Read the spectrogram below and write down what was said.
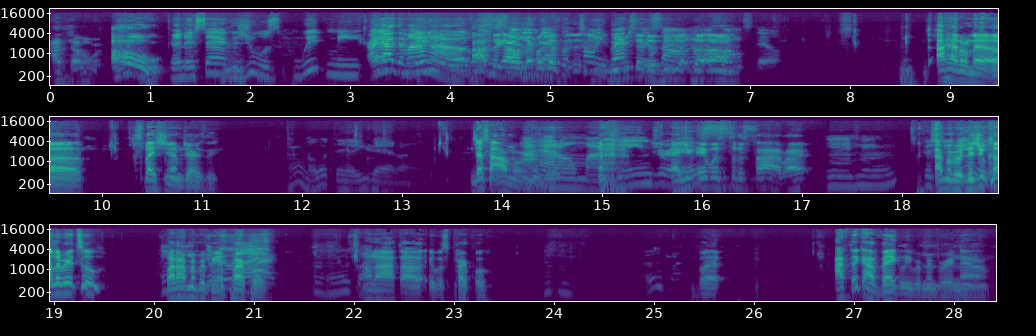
I don't. Oh, And it's sad because you was with me I at got the my video house. I think I remember that 'cause Tony you Braxton said the song video- on the, um, phone still. I had on that uh Space Jam jersey. I don't know what the hell you had on. That's how I'm I had it. on my jean dress. And you, it was to the side, right? Mm-hmm. I remember. Did you color it too? But I remember It being was purple. Black. Oh no, I thought it was purple. Mm-mm. It was black. But I think I vaguely remember it now.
